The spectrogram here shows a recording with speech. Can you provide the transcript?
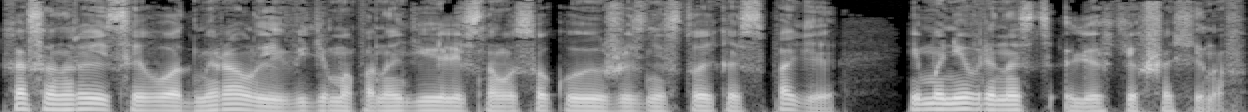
Хасан Рейс и его адмиралы, видимо, понадеялись на высокую жизнестойкость спаги и маневренность легких шахинов.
